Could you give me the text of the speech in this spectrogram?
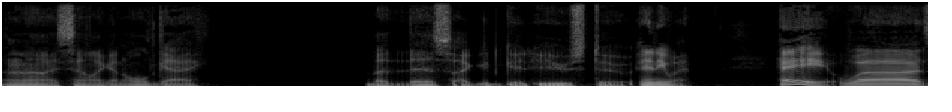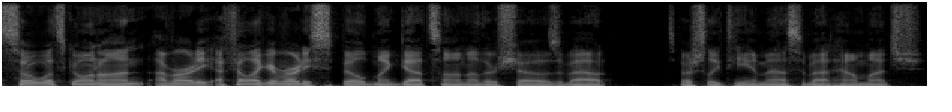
I don't know, I sound like an old guy. But this I could get used to. Anyway, hey, uh, so what's going on? I've already, I feel like I've already spilled my guts on other shows about, especially TMS, about how much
